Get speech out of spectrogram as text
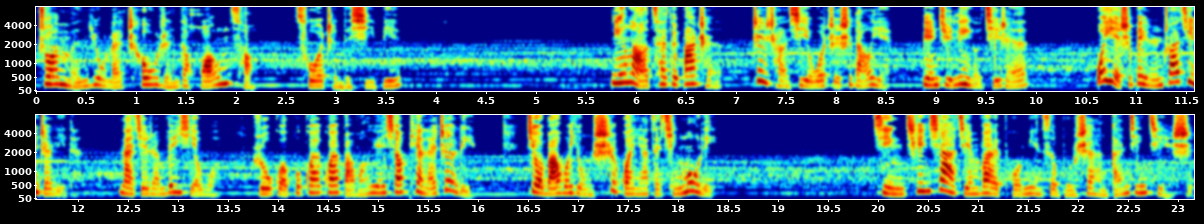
专门用来抽人的黄草搓成的细鞭。您老猜对八成，这场戏我只是导演，编剧另有其人。我也是被人抓进这里的。那些人威胁我，如果不乖乖把王元宵骗来这里，就把我永世关押在秦墓里。景千夏见外婆面色不善，赶紧解释：“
